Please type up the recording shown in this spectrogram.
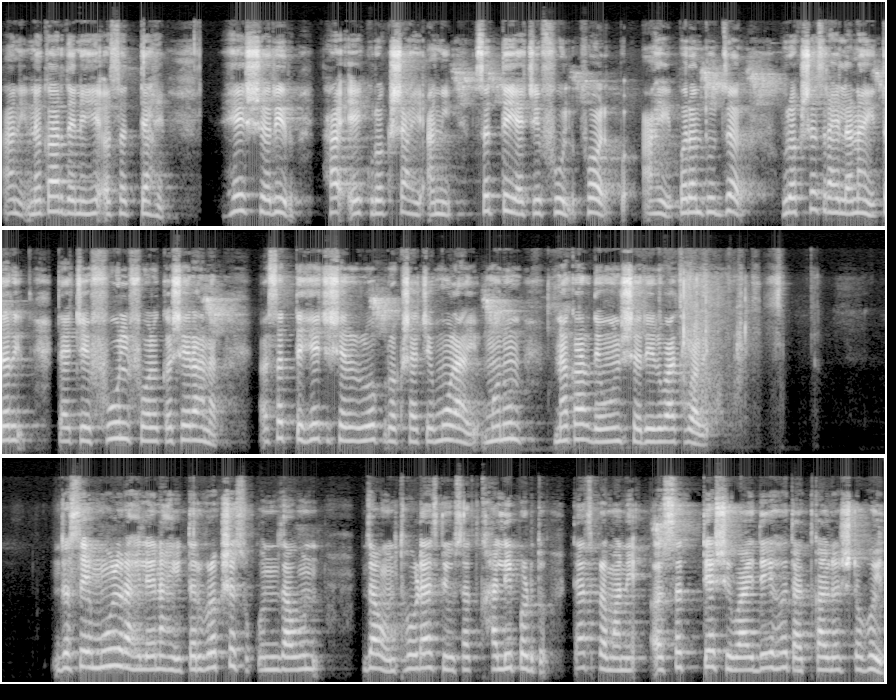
आणि नकार देणे हे असत्य आहे. हे शरीर हा एक वृक्ष आहे आणि सत्य याचे फूल फळ आहे. परंतु जर वृक्षच राहिला नाही तर त्याचे फूल फळ कसे राहणार? असत्य हेच शरीररूप वृक्षाचे मूळ आहे. म्हणून नकार देऊन शरीर वाचवावे. जसे मूळ राहिले नाही तर वृक्ष सुकून जाऊन जाऊन थोड्याच दिवसात खाली पडतो. त्याचप्रमाणे असत्याशिवाय देह तात्काळ नष्ट होईल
